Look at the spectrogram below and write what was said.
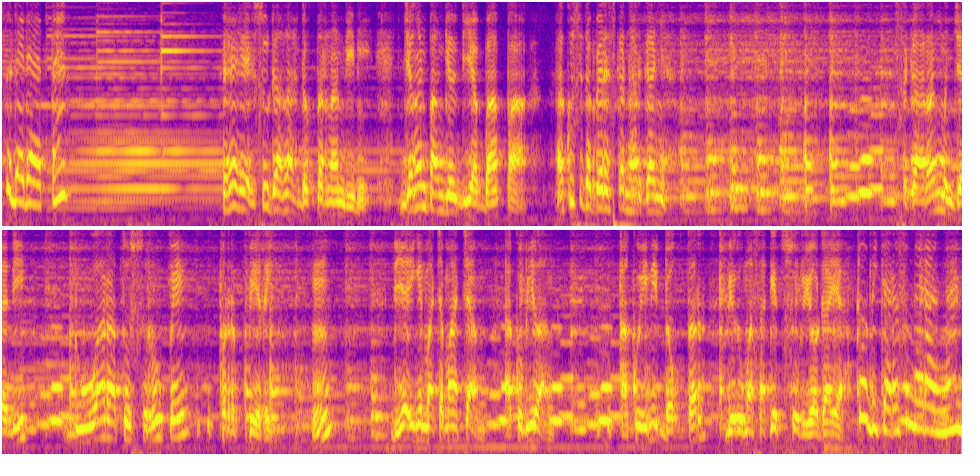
sudah datang. Hei, sudahlah dokter Nandini. Jangan panggil dia bapak. Aku sudah bereskan harganya. Sekarang menjadi 200 rupiah per piring. Hmm? Dia ingin macam-macam. Aku bilang, aku ini dokter di rumah sakit Suryodaya. Kau bicara sembarangan.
